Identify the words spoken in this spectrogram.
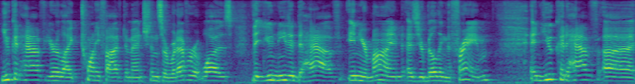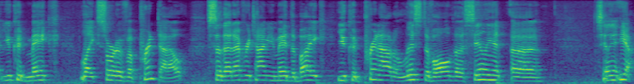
you could have your like 25 dimensions or whatever it was that you needed to have in your mind as you're building the frame, and you could have uh, you could make like sort of a printout so that every time you made the bike you could print out a list of all the salient uh, salient yeah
